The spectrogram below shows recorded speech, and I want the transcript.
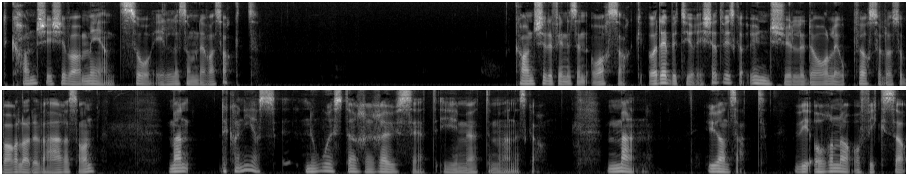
det kanskje ikke var ment så ille som det var sagt. Kanskje det finnes en årsak, og det betyr ikke at vi skal unnskylde dårlig oppførsel og så bare la det være sånn, men det kan gi oss noe større raushet i møte med mennesker. Men uansett, vi ordner og fikser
